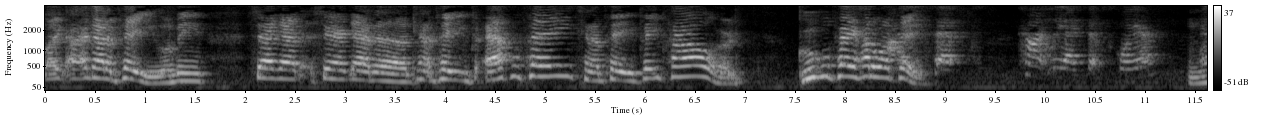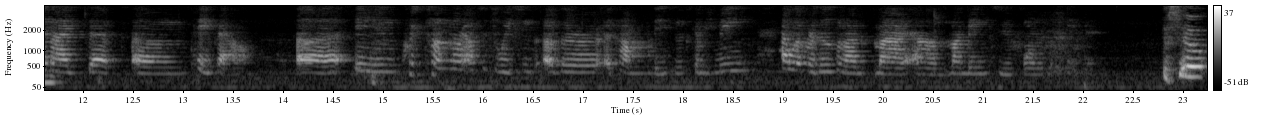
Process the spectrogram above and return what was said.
like I gotta pay you. I mean, say I got say I got uh. Can I pay you Apple Pay? Can I pay you PayPal or Google Pay? How do I pay? I accept, currently, I accept Square Mhm. and I situations, other accommodations can be made. However, those are my my um, my main two forms of payment. So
